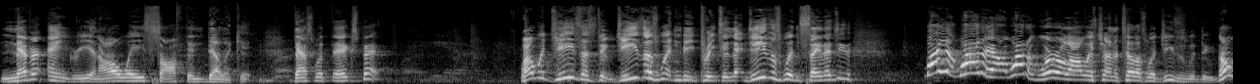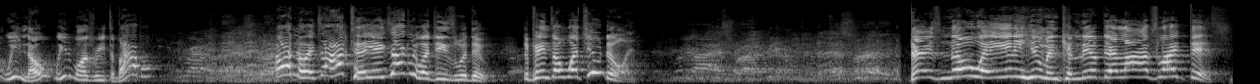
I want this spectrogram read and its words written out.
never angry, and always soft and delicate. That's what they expect. What would Jesus do? Jesus wouldn't be preaching that. Jesus wouldn't say that. Jesus, why, why, why the world always trying to tell us what Jesus would do? Don't we know? We the ones read the Bible. I know. exa- I tell you exactly what Jesus would do. Depends on what you're doing. There is no way any human can live their lives like this.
